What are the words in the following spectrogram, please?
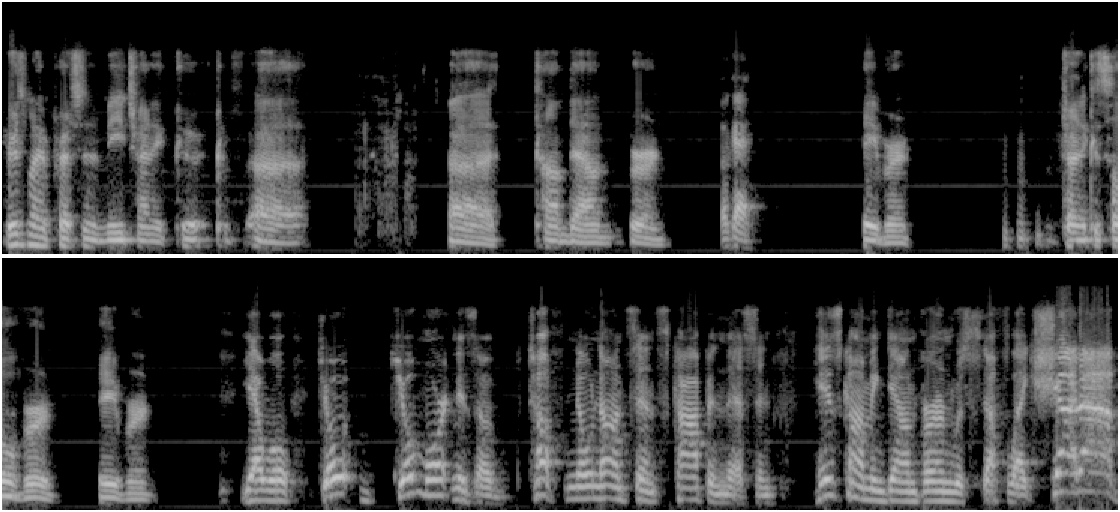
here's my impression of me trying to co- co- uh, uh, calm down Vern. Okay. Hey, Vern. I'm trying to console Vern. Hey, Vern. Yeah, well, Joe Joe Morton is a tough, no nonsense cop in this, and his calming down Vern was stuff like "Shut up,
